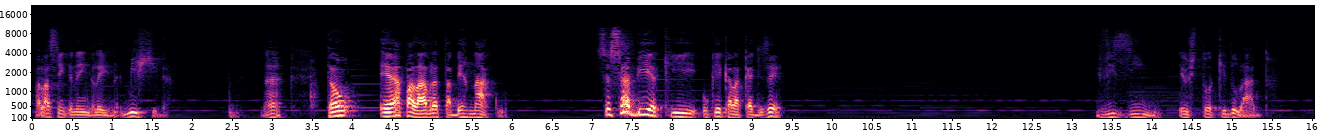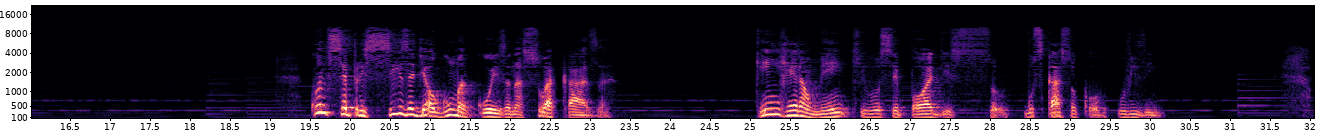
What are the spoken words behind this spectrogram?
Fala assim que nem em inglês, né? Michigan. Né? Então, é a palavra tabernáculo. Você sabia que o que, que ela quer dizer? Vizinho, eu estou aqui do lado. Quando você precisa de alguma coisa na sua casa, quem geralmente você pode so buscar socorro? O vizinho.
